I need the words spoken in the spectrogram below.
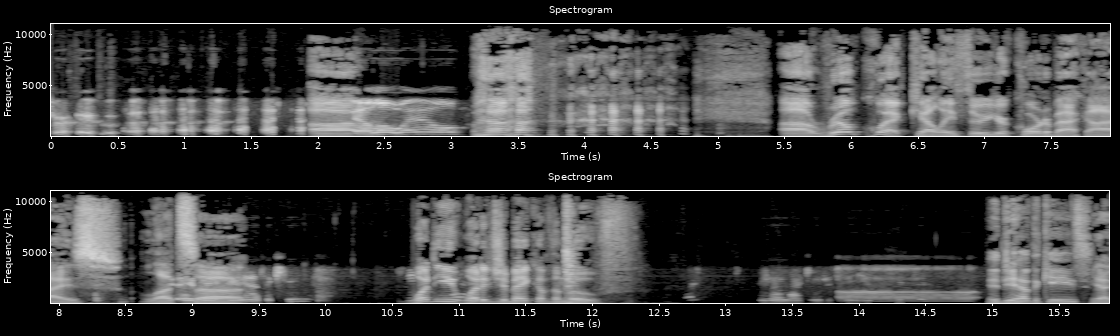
true. Uh, LOL. uh, real quick, Kelly, through your quarterback eyes, let's. Uh, he the keys. what do you? What did you make of the move? You you. Uh, Do you have the keys? Yeah.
